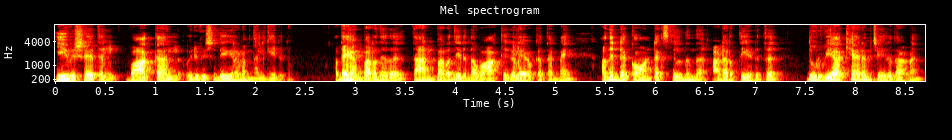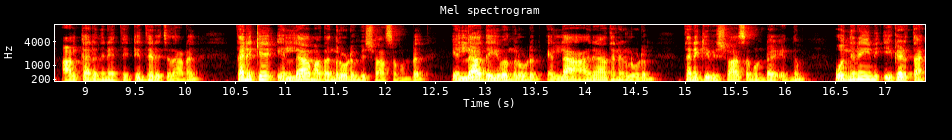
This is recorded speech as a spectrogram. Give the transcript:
ഈ വിഷയത്തിൽ വാക്കാൽ ഒരു വിശദീകരണം നൽകിയിരുന്നു. അദ്ദേഹം പറഞ്ഞത് താൻ പറഞ്ഞിരുന്ന വാക്കുകളെയൊക്കെ തന്നെ അതിന്റെ കോണ്ടെക്സ്റ്റിൽ നിന്ന് അടർത്തിയെടുത്ത് ദുർവ്യാഖ്യാനം ചെയ്തതാണ് ആൾക്കാർ ഇതിനെ തെറ്റിദ്ധരിച്ചതാണ്. തനിക്ക് എല്ലാ മതങ്ങളോടും വിശ്വാസമുണ്ട് എല്ലാ ദൈവങ്ങളോടും എല്ലാ ആരാധനകളോടും തനിക്ക് വിശ്വാസമുണ്ട് എന്നും ഒന്നിനെയും ഇകഴ്ത്താൻ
